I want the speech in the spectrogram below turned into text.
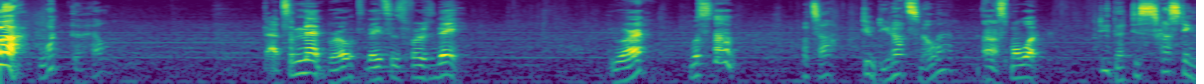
Ah! What the hell? That's Amit, bro. Today's his first day. You alright? What's up? What's up? Dude, do you not smell that? Uh, smell what? Dude, that disgusting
